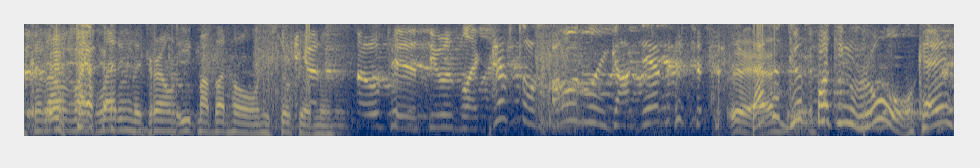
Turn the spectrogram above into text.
Because I was like letting the drone eat my butthole and he still killed me. So pissed. He was like, pistols only, goddammit. Yeah. That's a good fucking rule, okay?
